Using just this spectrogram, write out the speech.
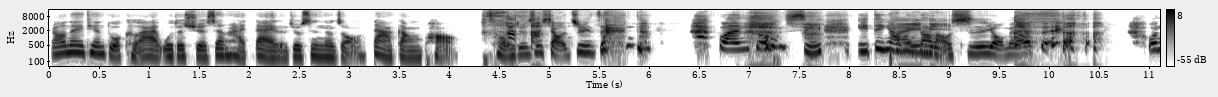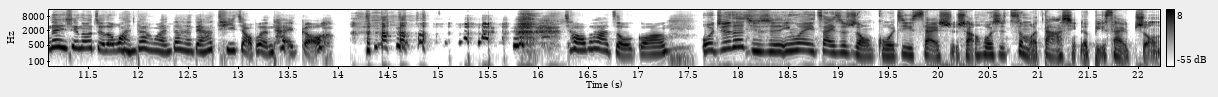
然后那一天多可爱，我的学生还带了就是那种大钢炮，从就是小巨蛋的 观众席一定要录到老师，有没有？对，我内心都觉得完蛋完蛋了，等下踢脚不能太高。超怕走光。我觉得其实，因为在这种国际赛事上，或是这么大型的比赛中，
